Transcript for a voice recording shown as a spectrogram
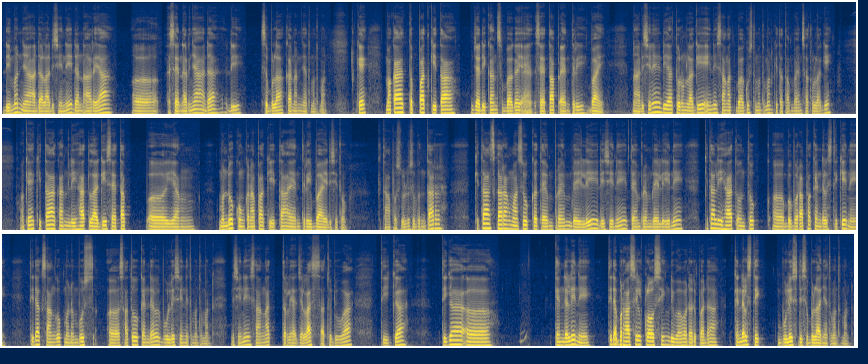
demandnya adalah di sini dan area eh, SNR-nya ada di sebelah kanannya, teman-teman. Oke, maka tepat kita jadikan sebagai setup entry buy. Nah, di sini dia turun lagi, ini sangat bagus, teman-teman. Kita tambahin satu lagi. Oke, kita akan lihat lagi setup uh, yang mendukung kenapa kita entry buy di situ. Kita hapus dulu sebentar. Kita sekarang masuk ke time frame daily. Di sini time frame daily ini kita lihat untuk uh, beberapa candlestick ini tidak sanggup menembus uh, satu candle bullish ini teman-teman. Di sini sangat terlihat jelas satu dua tiga tiga uh, candle ini tidak berhasil closing di bawah daripada candlestick bullish di sebelahnya teman-teman.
